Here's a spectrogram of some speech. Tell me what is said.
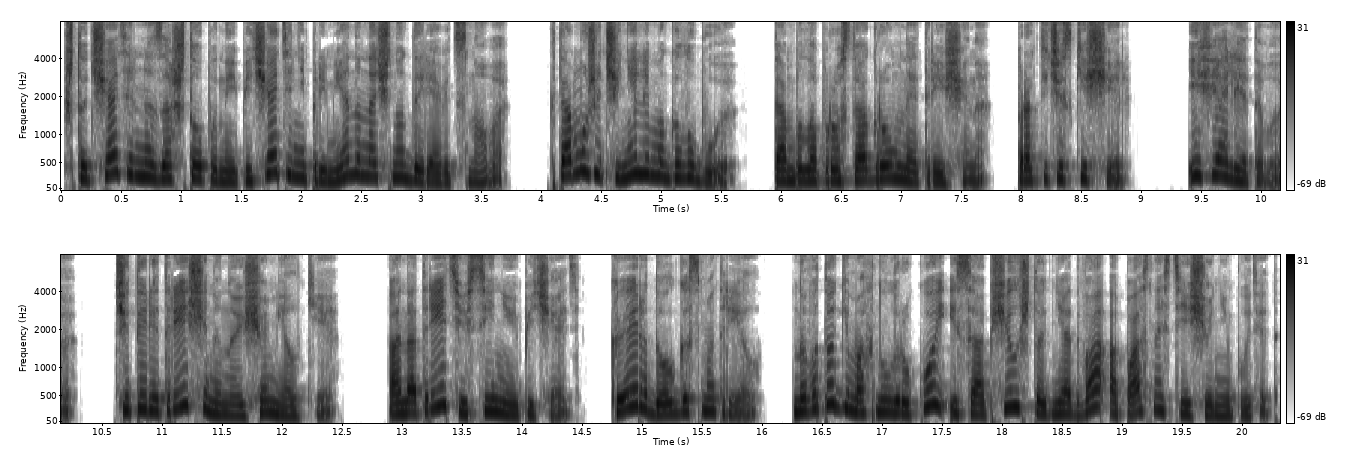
что тщательно заштопанные печати непременно начнут дырявить снова. К тому же чинили мы голубую, там была просто огромная трещина, практически щель. И фиолетовую. Четыре трещины, но еще мелкие. А на третью синюю печать. Кэр долго смотрел, но в итоге махнул рукой и сообщил, что дня два опасности еще не будет,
